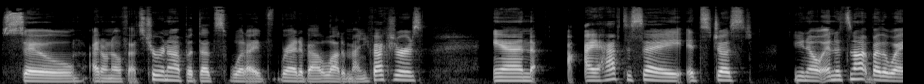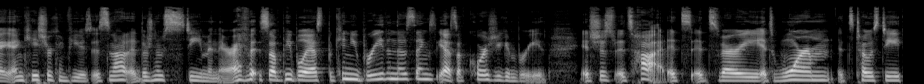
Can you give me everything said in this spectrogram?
So I don't know if that's true or not, but that's what I've read about a lot of manufacturers. And I have to say, it's just you know and it's not by the way in case you're confused it's not there's no steam in there. Some people ask but can you breathe in those things? Yes of course you can breathe. It's just it's hot. It's it's very it's warm it's toasty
